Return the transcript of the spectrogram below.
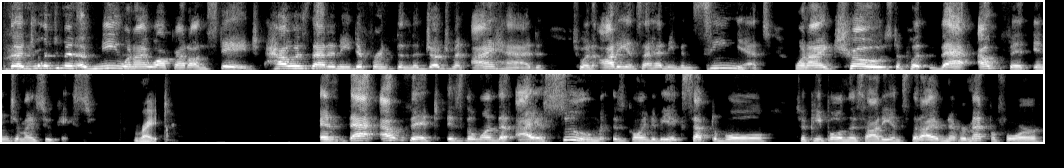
The judgment of me when I walk out on stage, how is that any different than the judgment I had to an audience I hadn't even seen yet when I chose to put that outfit into my suitcase? right. And that outfit is the one that I assume is going to be acceptable to people in this audience that I have never met before.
